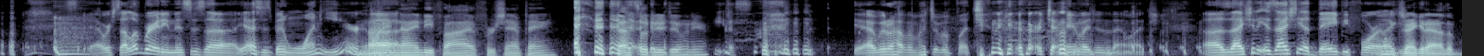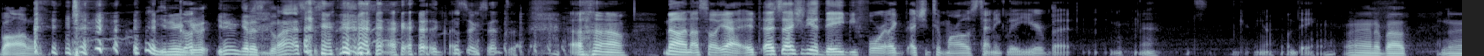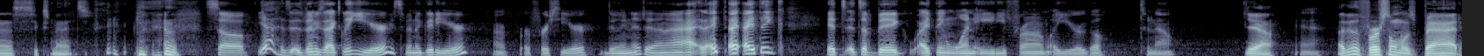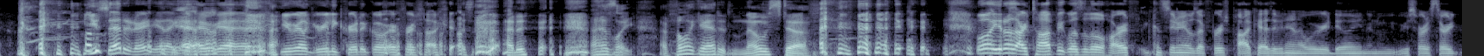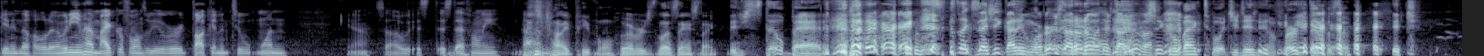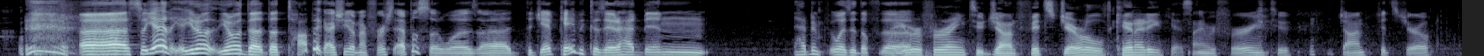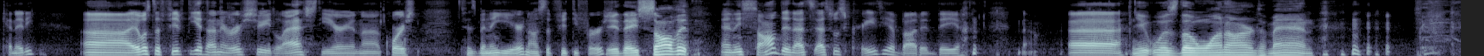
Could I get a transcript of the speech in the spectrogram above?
yeah, we're celebrating. This is uh, yes, it's been one year. Nine Uh, ninety five for champagne. That's what you're doing here. yes. yeah, we don't have a much of a budget. Our champagne budget is that much. Uh, it's actually it's actually a day before. I Like drank it out of the bottle. you didn't give it, you didn't get us glasses. That's so expensive. Um, no, no. So yeah, it, it's actually a day before. Like actually, tomorrow is technically a year, but yeah, it's you know one day. and about uh, six minutes. So yeah, it's, it's been exactly a year. It's been a good year. Our, our first year doing it, and I, I I think it's it's a big I think 180 from a year ago to now. Yeah. Yeah, I think the first one was bad. you said it right. Yeah, like I, I, yeah, you were like really critical of our first podcast. I didn't, I was like, I felt like I added no stuff. well, you know, our topic was a little hard considering it was our first podcast. We didn't know what we were doing, and we, we sort of started getting the whole. We didn't even have microphones. We were talking into one, you know. So it's it's definitely. That's probably people, whoever's listening, is like, it's still bad. Right? It's like it's actually gotten worse. I don't know what they're talking about. Should go back to what you did in the first episode. Uh, so yeah, you know, you know, the the topic actually on our first episode was uh the JFK because it had been had been was it the, Are you referring to John Fitzgerald Kennedy? yes I'm referring to John Fitzgerald Kennedy. Uh, it was the 50th anniversary last year, and uh, of course, it's been a year now. It's the 51st, Did they solve it? and they solved it. That's that's what's crazy about it. They no. Uh, It was the one-armed man.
